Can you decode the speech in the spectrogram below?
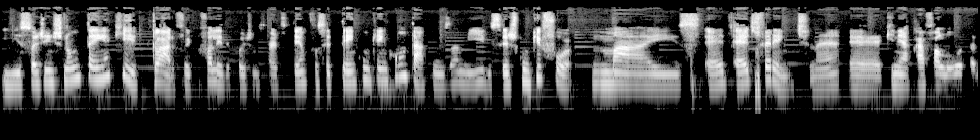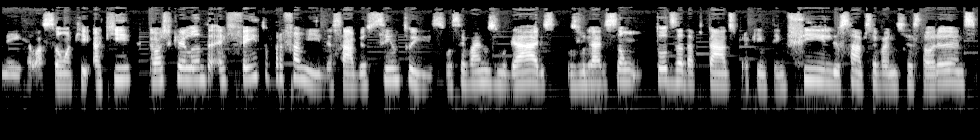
E isso a gente não tem aqui. Claro, foi o que eu falei, depois de um certo tempo, você tem com quem contar, com os amigos, seja com o que for. Mas é, é diferente, né? É, que nem a Ká falou também em relação aqui. Aqui, eu acho que a Irlanda é feito para família, sabe? Eu sinto isso. Você vai nos lugares, os lugares são todos adaptados para quem tem filho, sabe? Você vai nos restaurantes,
